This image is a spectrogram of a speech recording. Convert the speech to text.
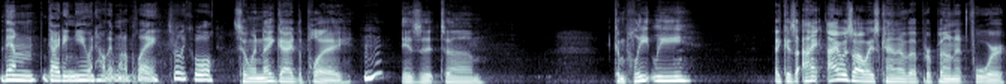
them guiding you and how they want to play. It's really cool. So when they guide the play, is it um, completely? Because I I was always kind of a proponent for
